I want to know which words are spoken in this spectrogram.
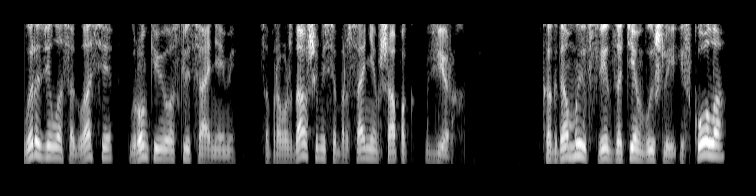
выразила согласие громкими восклицаниями, сопровождавшимися бросанием шапок вверх. Когда мы вслед за тем вышли из кола,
